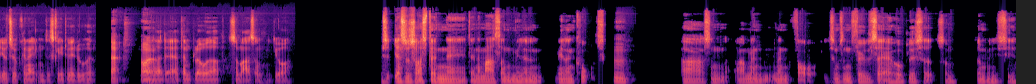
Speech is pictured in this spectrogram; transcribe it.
YouTube-kanalen, det skete ved et uheld. Ja. Hvad Oh, ja. hedder det, at den blowede op så meget, som den gjorde. Jeg synes også, den, øh, den er meget sådan melan- melankolsk, Mm. og, sådan, og man, man får ligesom sådan en følelse af håbløshed, som, som I siger.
